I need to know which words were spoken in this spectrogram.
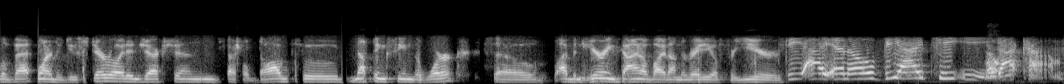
Levette wanted to do steroid injections, special dog food. Nothing seemed to work. So I've been hearing Dinovite on the radio for years. D-I-N-O-V-I-T-E dot com.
